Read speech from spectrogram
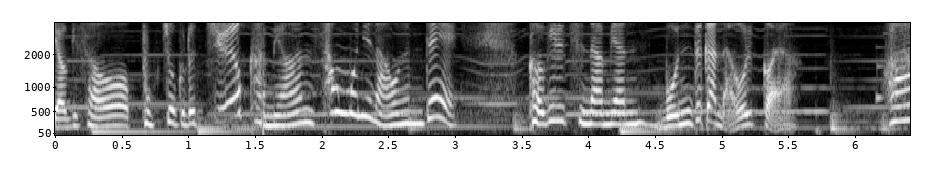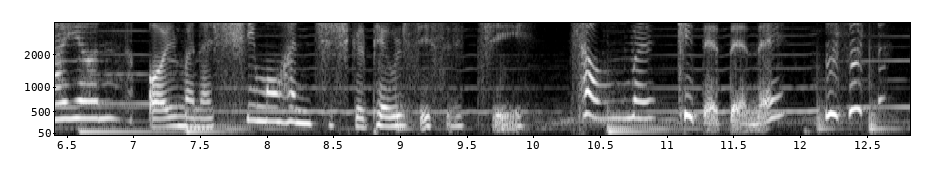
여기서 북쪽으로 쭉 가면 성문이 나오는데 거길 지나면 몬드가 나올 거야. 과연 얼마나 심오한 지식을 배울 수 있을지 정말 기대되네.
